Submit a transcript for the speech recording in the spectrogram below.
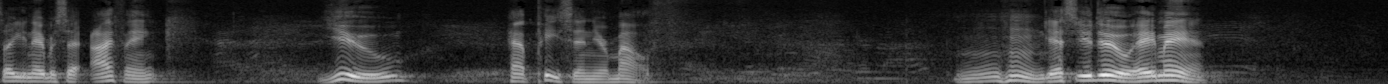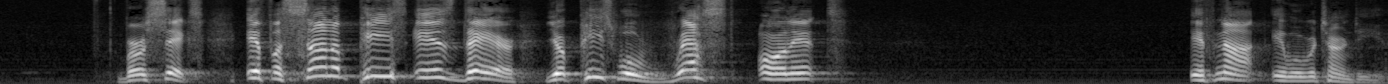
Tell your neighbor, say, I think you have peace in your mouth. Mm-hmm. Yes, you do. Amen. Verse 6 If a son of peace is there, your peace will rest on it. If not, it will return to you.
